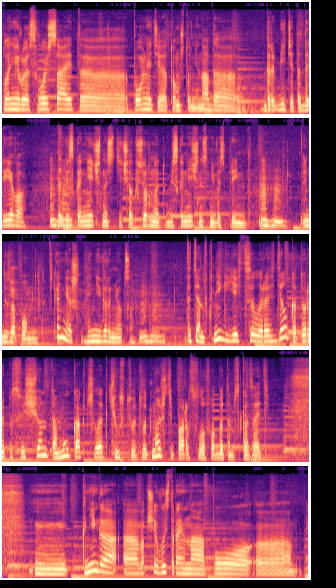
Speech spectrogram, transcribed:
планируя свой сайт, э, помните о том, что не надо дробить это древо, угу. до бесконечности. Человек все равно эту бесконечность не воспримет. Угу. И не запомнит. Конечно, и не вернется. Угу. Татьяна, в книге есть целый раздел, который посвящен тому, как человек чувствует. Вот можете пару слов об этом сказать? Книга э, вообще выстроена по, э,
